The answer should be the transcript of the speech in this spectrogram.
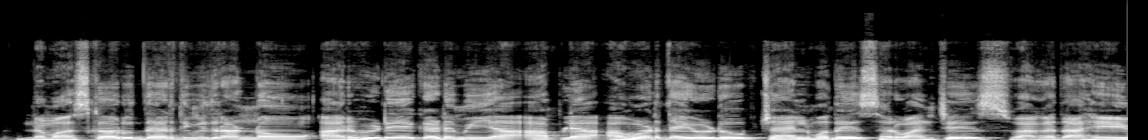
नमस्कार विद्यार्थी मित्रांनो आरव्हीडी अकॅडमी या आपल्या आवडत्या यूट्यूब चॅनलमध्ये सर्वांचे स्वागत आहे.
